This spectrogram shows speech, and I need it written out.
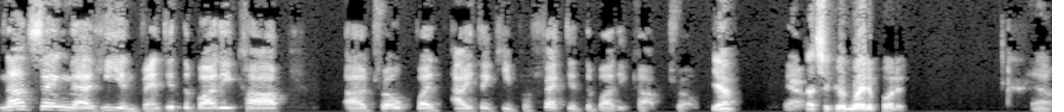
not saying that he invented the buddy cop uh, trope, but I think he perfected the buddy cop trope. Yeah, yeah, that's a good way to put it. Yeah.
